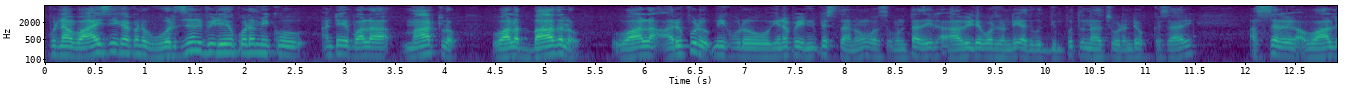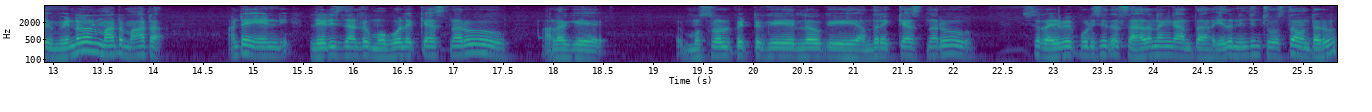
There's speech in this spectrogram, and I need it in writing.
ఇప్పుడు నా వాయిసే కాకుండా ఒరిజినల్ వీడియో కూడా మీకు అంటే వాళ్ళ మాటలు వాళ్ళ బాధలు వాళ్ళ అరుపుడు మీకు ఇప్పుడు వినప వినిపిస్తాను. ఉంటుంది. ఆ వీడియో కూడా చూడండి. అది దింపుతున్నారు చూడండి ఒక్కసారి. అస్సలు వాళ్ళు వినరన్నమాట మాట అంటే ఏంటి? లేడీస్ దాంట్లో మగోళ్ళు ఎక్కేస్తున్నారు. అలాగే ముసలోళ్ళు పెట్టుకిలోకి అందరు ఎక్కేస్తున్నారు. సో రైల్వే పోలీస్ అయితే సాధారణంగా అంత ఏదో నుంచి చూస్తూ ఉంటారు.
